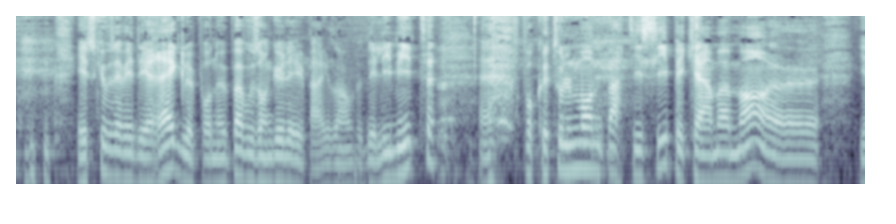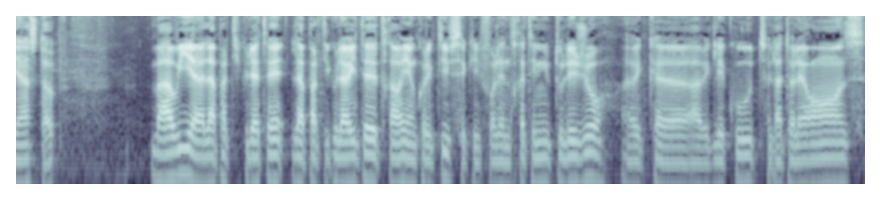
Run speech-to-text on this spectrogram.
Est-ce que vous avez des règles pour ne pas vous engueuler, par exemple, des limites euh, pour que tout le monde participe et qu'à un moment euh, il y ait un stop? Bah oui, euh, la particularité, la particularité de travailler en collectif, c'est qu'il faut l'entretenir tous les jours avec avec l'écoute, la tolérance,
